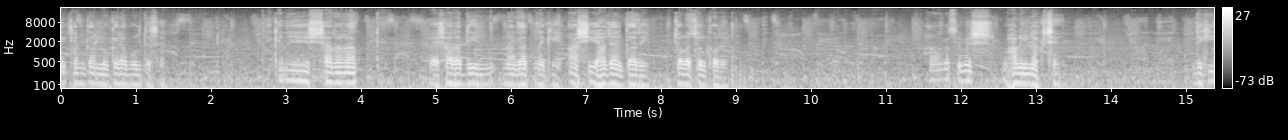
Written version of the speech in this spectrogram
এখানকার লোকেরা বলতেছে, এখানে সারা রাত, সারা দিন নাগাদ নাকি আশি হাজার গাড়ি চলাচল করে। আমার কাছে বেশ ভালোই লাগছে। দেখি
